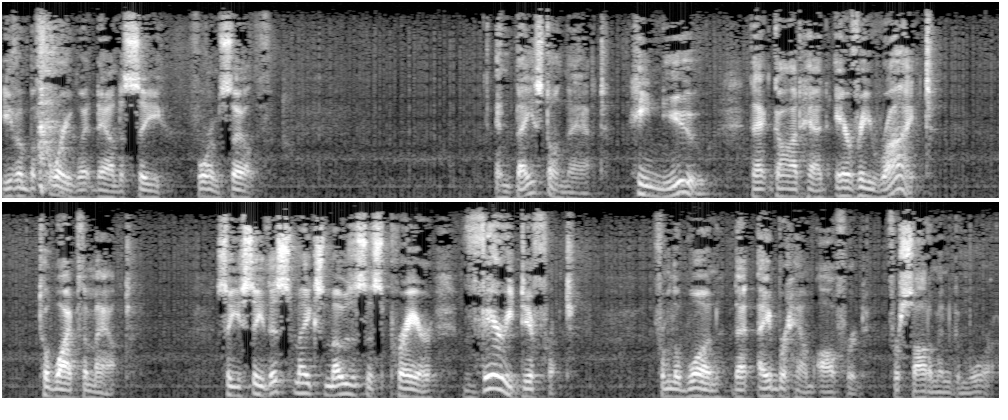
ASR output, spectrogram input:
even before he went down to see for himself. And based on that, he knew that God had every right to wipe them out. So you see, this makes Moses' prayer very different from the one that Abraham offered for Sodom and Gomorrah.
